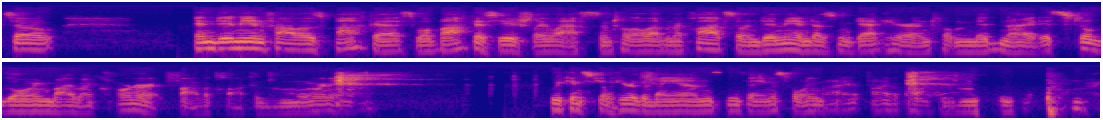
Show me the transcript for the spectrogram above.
So Endymion follows Bacchus. Well, Bacchus usually lasts until 11 o'clock, so Endymion doesn't get here until midnight. It's still going by my corner at 5 o'clock in the morning. we can still hear the bands and things going by at 5 o'clock in the morning. Oh my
